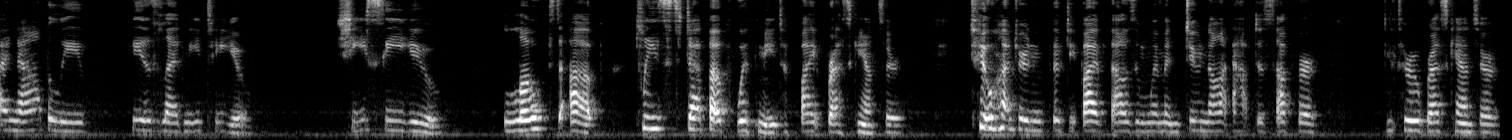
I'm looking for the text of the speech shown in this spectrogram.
I now believe He has led me to you. GCU, Lopes Up, please step up with me to fight breast cancer. 255,000 women do not have to suffer through breast cancer,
